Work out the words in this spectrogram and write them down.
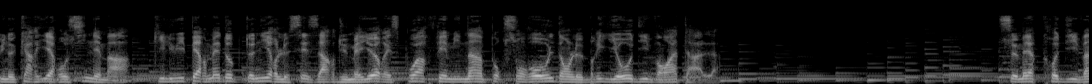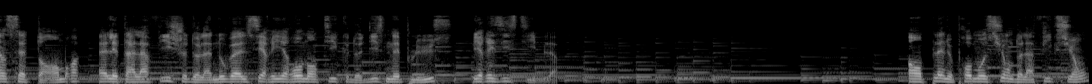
Une carrière au cinéma, qui lui permet d'obtenir le César du meilleur espoir féminin pour son rôle dans le brio d'Ivan Attal. Ce mercredi 20 septembre, elle est à l'affiche de la nouvelle série romantique de Disney+, Irrésistible. En pleine promotion de la fiction,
